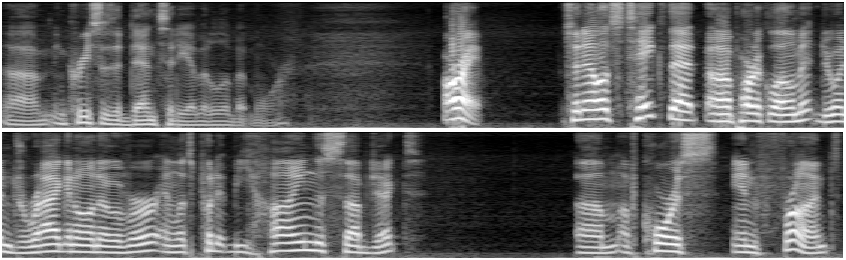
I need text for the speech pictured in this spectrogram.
um, increases the density of it a little bit more. All right, so now let's take that uh, particle element, do and drag it on over, and let's put it behind the subject. Um, of course, in front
